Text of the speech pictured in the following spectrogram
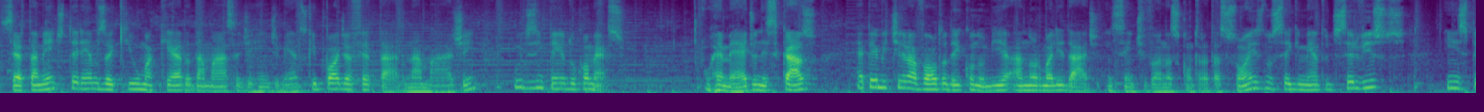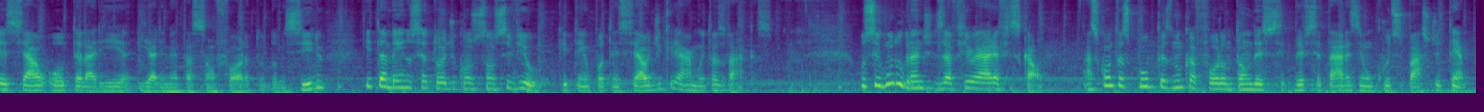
Certamente teremos aqui uma queda da massa de rendimentos que pode afetar, na margem, o desempenho do comércio. O remédio, nesse caso, é permitir a volta da economia à normalidade, incentivando as contratações no segmento de serviços, em especial hotelaria e alimentação fora do domicílio, e também no setor de construção civil, que tem o potencial de criar muitas vagas. O segundo grande desafio é a área fiscal. As contas públicas nunca foram tão deficitárias em um curto espaço de tempo,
